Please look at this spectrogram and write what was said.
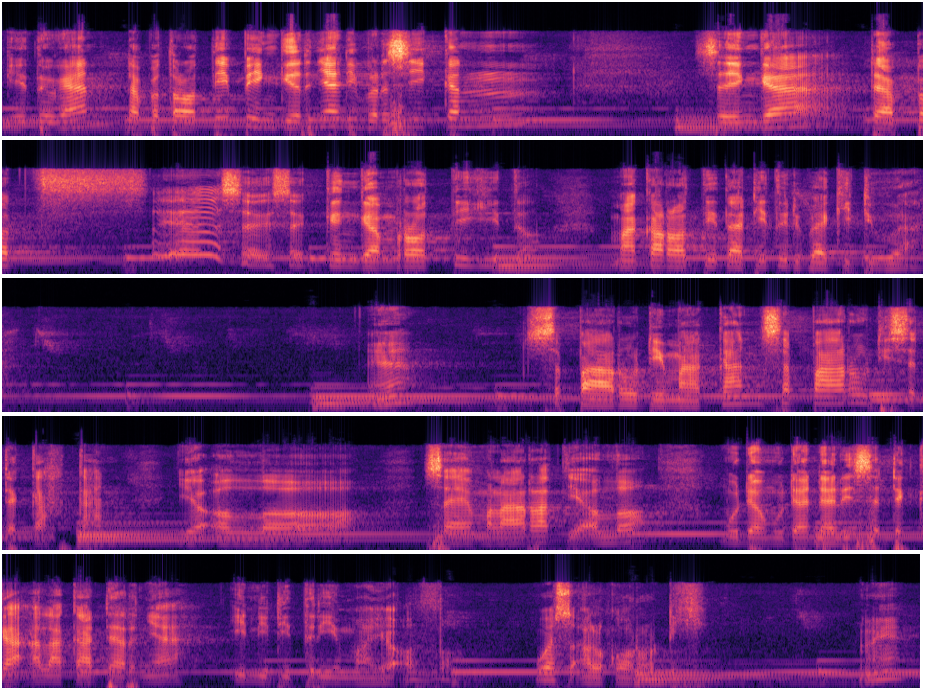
gitu kan dapat roti pinggirnya dibersihkan sehingga dapat ya, segenggam roti gitu. Maka roti tadi itu dibagi dua. Ya separuh dimakan separuh disedekahkan. Ya Allah saya melarat ya Allah. Mudah-mudahan dari sedekah ala kadarnya ini diterima ya Allah. Was al ya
